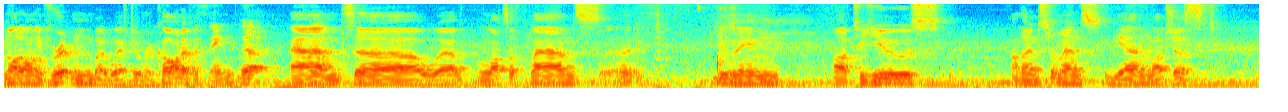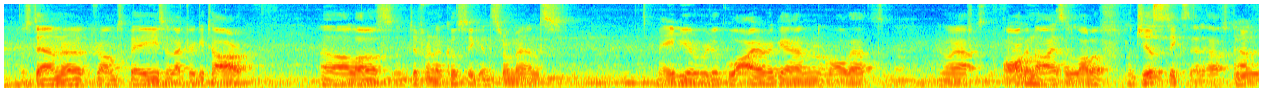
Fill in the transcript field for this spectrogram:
Not only written, but we have to record everything Yeah. and uh, we have lots of plans uh, using or to use other instruments again, not just the standard drums, bass, electric guitar. Uh, a lot of different acoustic instruments, maybe a real choir again, and all that. You know, you have to organize a lot of logistics that have to Yeah.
